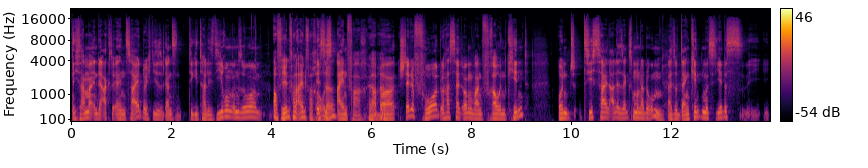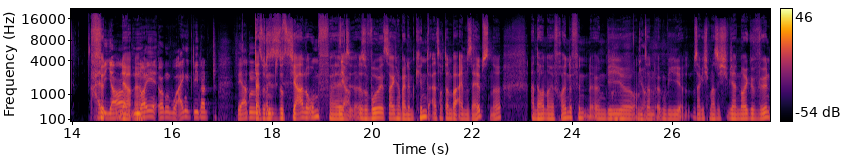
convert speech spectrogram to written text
Ich sag mal, in der aktuellen Zeit, durch diese ganze Digitalisierung und so, Auf jeden Fall einfacher, ist oder? es einfach. Ja, aber stell dir vor, du hast halt irgendwann Frau und Kind und ziehst halt alle sechs Monate um. Also dein Kind muss jedes halbe Jahr ja, ja. neu irgendwo eingegliedert werden. Also dieses soziale Umfeld, Ja. sowohl jetzt, sage ich mal, bei einem Kind als auch dann bei einem selbst, ne? Andauernd neue Freunde finden irgendwie äh, und Mhm. Ja. dann irgendwie, sage ich mal, sich wieder neu gewöhnen.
